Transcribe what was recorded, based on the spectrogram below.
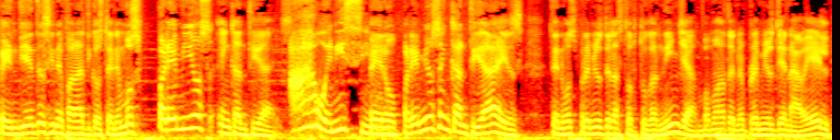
pendientes cinefanáticos. Tenemos premios en cantidades. Ah, buenísimo. Pero premios en cantidades. Tenemos premios de las Tortugas Ninja, vamos a tener premios de Anabel,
